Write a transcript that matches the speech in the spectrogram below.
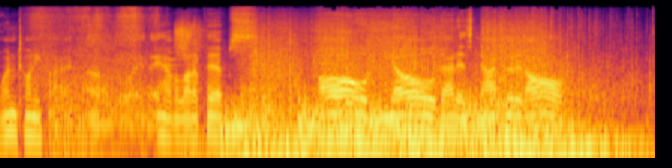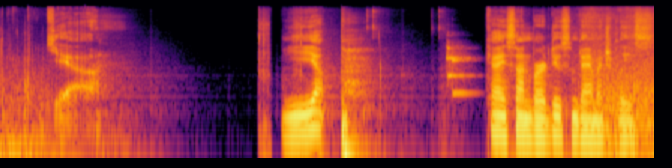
125. Oh boy, they have a lot of pips. Oh no, that is not good at all. Yeah. Yep. Okay, Sunbird, do some damage, please.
